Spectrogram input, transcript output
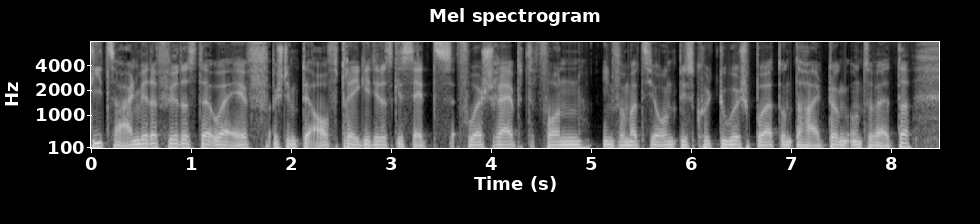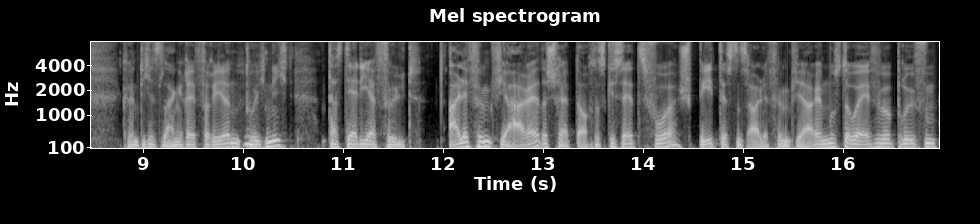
Die zahlen wir dafür, dass der ORF bestimmte Aufträge, die das Gesetz vorschreibt, von Information bis Kultur, Sport, Unterhaltung und so weiter, könnte ich jetzt lange referieren, tue ich nicht, dass der die erfüllt alle fünf Jahre, das schreibt auch das Gesetz vor, spätestens alle fünf Jahre muss der ORF überprüfen,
